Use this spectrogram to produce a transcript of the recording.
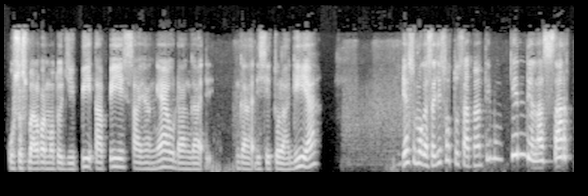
khusus balapan MotoGP. Tapi sayangnya udah nggak di, nggak di situ lagi ya. Ya semoga saja suatu saat nanti mungkin De La Sarthe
